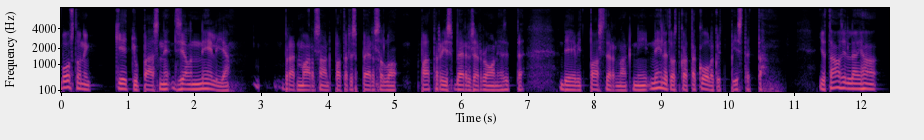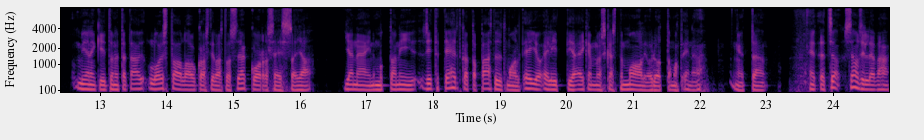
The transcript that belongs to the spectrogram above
Bostonin ketju pääsi, ne, siellä on neljä. Brad Marchand, Patrice Persolo, Patrice Bergeron ja sitten David Pasternak, niin 14 30 pistettä. Ja tämä on silleen ihan mielenkiintoinen, että tämä loistaa laukaustilastoissa ja korseissa ja, ja näin, mutta niin, sitten tehdyt kautta päästetyt maalit ei ole elittiä eikä myöskään sitten maali odottamat enää. Että, et, et se, se, on silleen vähän,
